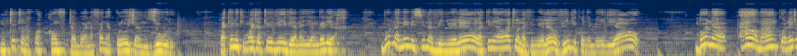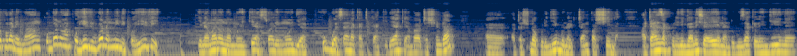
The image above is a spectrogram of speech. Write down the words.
mtoto anakuwa comfortable, anafanya closure nzuri. Lakini ukimwacha tu hivi hivi, anajiangalia, mbona mimi sina vinyweleo, lakini hawa watu wana vinyweleo vingi kwenye miili yao, mbona hawa maanko wanaitwa kwamba ni maanko, mbona wako hivi, mbona mimi niko hivi? Ina maana unamwekea swali moja kubwa sana katika akili yake ambayo atashinda uh, atashindwa kulijibu na litampa shida. Ataanza kujilinganisha yeye na ndugu zake wengine.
